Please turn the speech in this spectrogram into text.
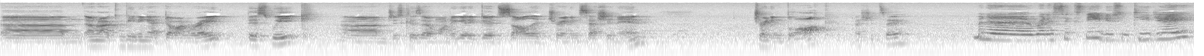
Um, I'm not competing at Don Wright this week, um, just because I want to get a good solid training session in training block, I should say. I'm gonna run a 60, do some TJ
